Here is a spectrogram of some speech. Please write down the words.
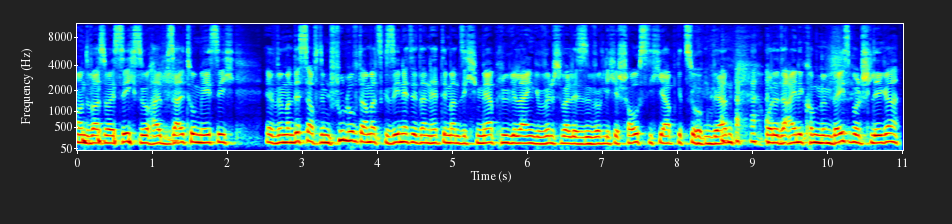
und was weiß ich, so halb Salto-mäßig wenn man das auf dem Schulhof damals gesehen hätte, dann hätte man sich mehr Prügeleien gewünscht, weil das sind wirkliche Shows, die hier abgezogen werden. Oder der eine kommt mit einem Baseballschläger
